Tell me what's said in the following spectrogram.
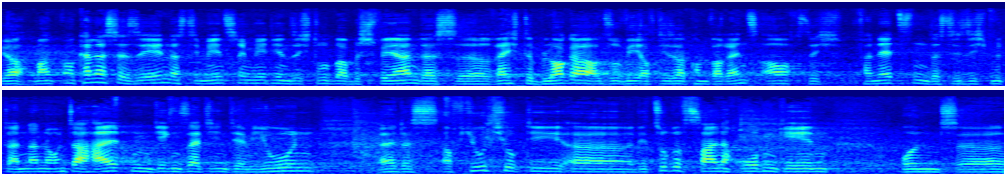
Ja, man, man kann das ja sehen, dass die Mainstream-Medien sich darüber beschweren, dass äh, rechte Blogger, so wie auf dieser Konferenz auch, sich vernetzen, dass sie sich miteinander unterhalten, gegenseitig interviewen, äh, dass auf YouTube die, äh, die Zugriffszahlen nach oben gehen. Und äh,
